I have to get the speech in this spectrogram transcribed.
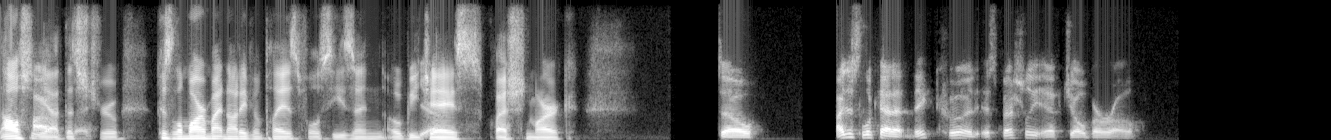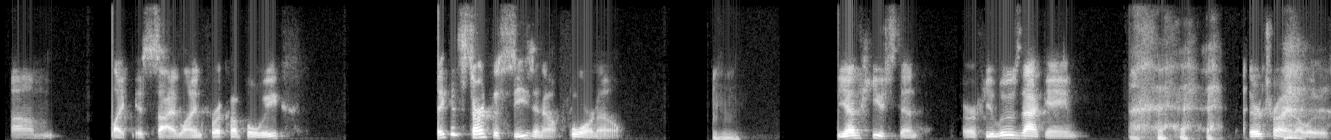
Also, I yeah, that's say. true. Because Lamar might not even play his full season. OBJ's question mark. So I just look at it. They could, especially if Joe Burrow, um, like is sidelined for a couple weeks. They could start the season out four zero. Mhm. You have Houston, or if you lose that game, they're trying to lose.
